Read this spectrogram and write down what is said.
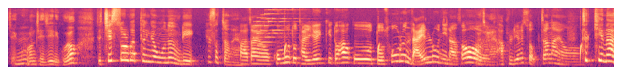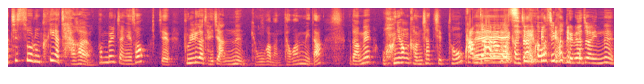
이제 음. 그런 재질이고요. 이제 칫솔 같은 경우는 우리 했었잖아요. 맞아요. 고무도 달려있기도 하고 또 솔은 나일론이라서 맞아요. 다 분리할 수 없잖아요. 특히나 칫솔은 크기가 작아요. 선별장에서 이제 분리가 되지 않는 경우가 많다고 합니다. 그 다음에 원형 감자칩통, 감자 할아버지. 감자 할아버지가 그려져 있는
